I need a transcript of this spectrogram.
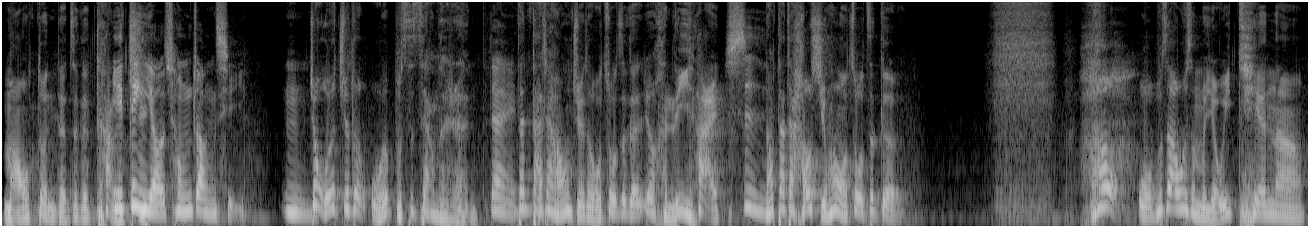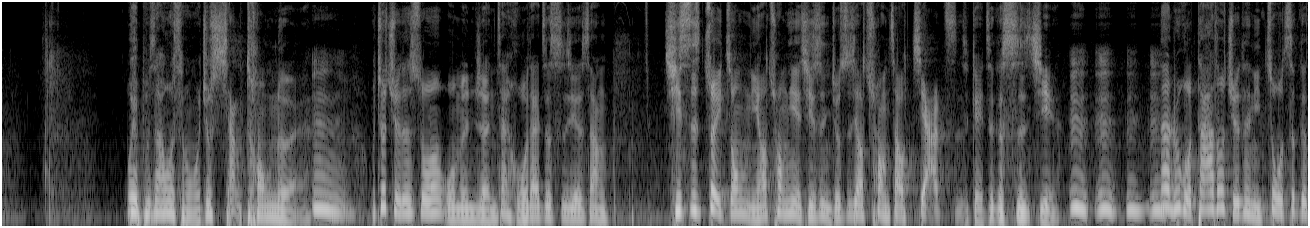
矛盾的这个抗拒，一定有冲撞期。嗯，就我就觉得我又不是这样的人，对，但大家好像觉得我做这个又很厉害，是，然后大家好喜欢我做这个，然后我不知道为什么有一天呢、啊，我也不知道为什么我就想通了、欸，嗯，我就觉得说我们人在活在这世界上。其实最终你要创业，其实你就是要创造价值给这个世界。嗯嗯嗯嗯。那如果大家都觉得你做这个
